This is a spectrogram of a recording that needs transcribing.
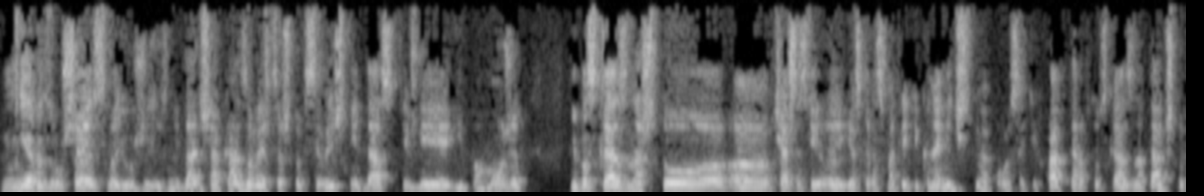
не разрушая свою жизнь. И дальше оказывается, что Всевышний даст тебе и поможет. Ибо сказано, что, э, в частности, э, если рассмотреть экономический вопрос этих факторов, то сказано так, что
